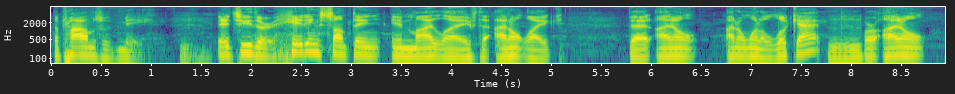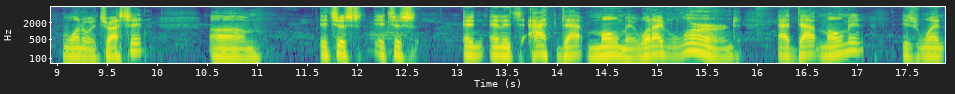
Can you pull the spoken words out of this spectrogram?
The problem's with me. Mm-hmm. It's either hitting something in my life that I don't like, that I don't I don't want to look at, mm-hmm. or I don't want to address it. Um, it just it just and and it's at that moment. What I've learned at that moment is when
